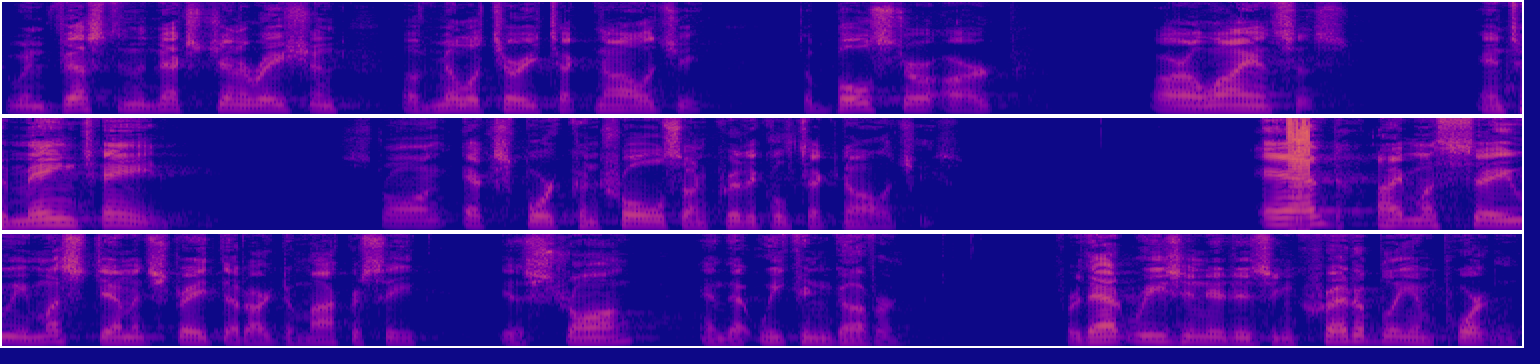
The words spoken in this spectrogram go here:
to invest in the next generation of military technology, to bolster our, our alliances, and to maintain strong export controls on critical technologies. And I must say, we must demonstrate that our democracy is strong and that we can govern. For that reason, it is incredibly important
